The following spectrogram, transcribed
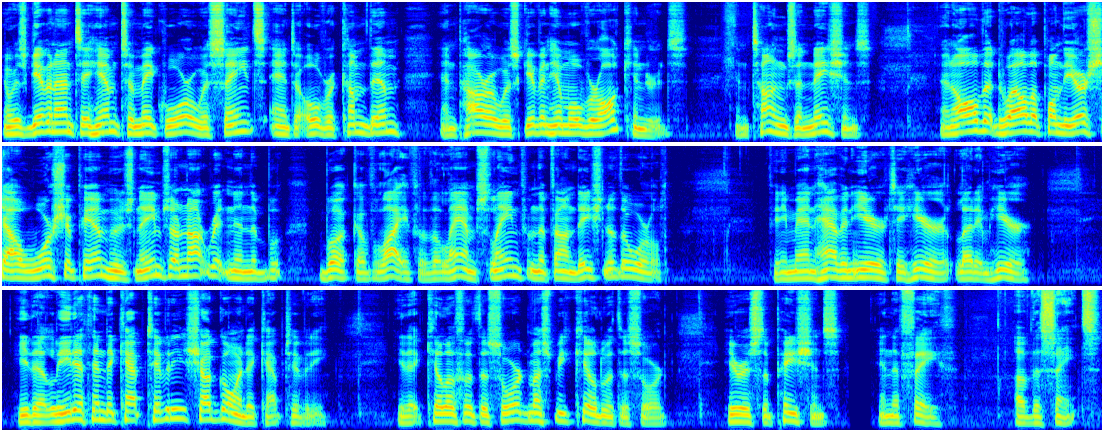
It was given unto him to make war with saints and to overcome them, and power was given him over all kindreds, and tongues, and nations. And all that dwell upon the earth shall worship him whose names are not written in the book of life of the Lamb slain from the foundation of the world. If any man have an ear to hear, let him hear. He that leadeth into captivity shall go into captivity. He that killeth with the sword must be killed with the sword. Here is the patience and the faith of the saints.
